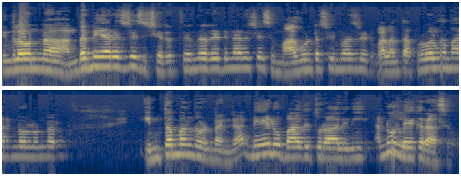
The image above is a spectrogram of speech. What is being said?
ఇందులో ఉన్న అందరినీ అరెస్ట్ చేసి శరత్ చంద్ర రెడ్డిని అరెస్ట్ చేసి మాగుంట శ్రీనివాస్ రెడ్డి వాళ్ళంతా అప్రూవల్గా మారిన వాళ్ళు ఉన్నారు. ఇంతమంది ఉండగా నేను బాధితురాలిని అని నువ్వు లేఖ రాసావు.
